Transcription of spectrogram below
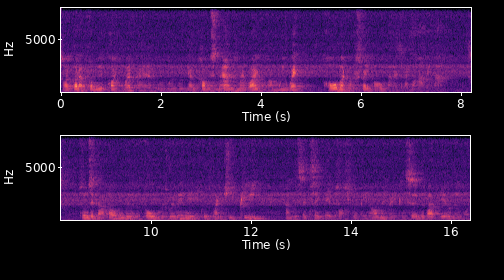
So I got up from the appointment uh, with, with young Thomas in my my wife, and we went home. I drove straight home, and I said, I'm not having. As soon as I got home, the, phone was ringing. It, it was my GP, and they said, St. David's Hospital had been on. They're very concerned about you, and they want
